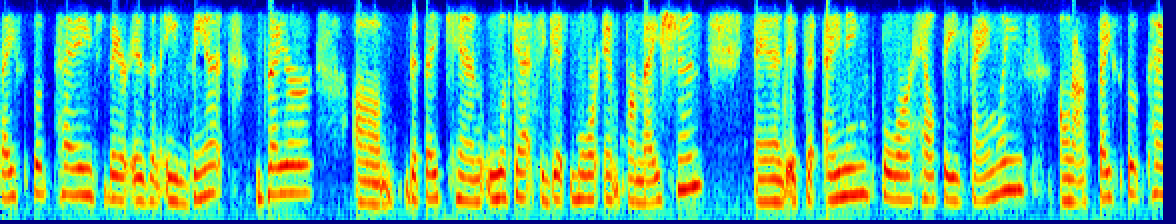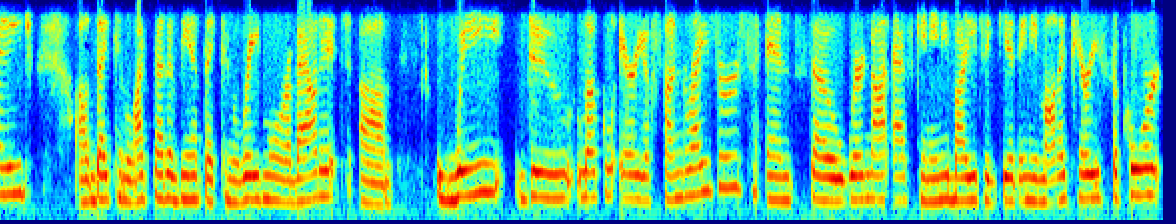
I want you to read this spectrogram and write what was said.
Facebook page. There is an event there um, that they can look at to get more information, and it's aiming for healthy families on our Facebook page. Um, they can like that event. They can read more about it. Um, we do local area fundraisers, and so we're not asking anybody to give any monetary support.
